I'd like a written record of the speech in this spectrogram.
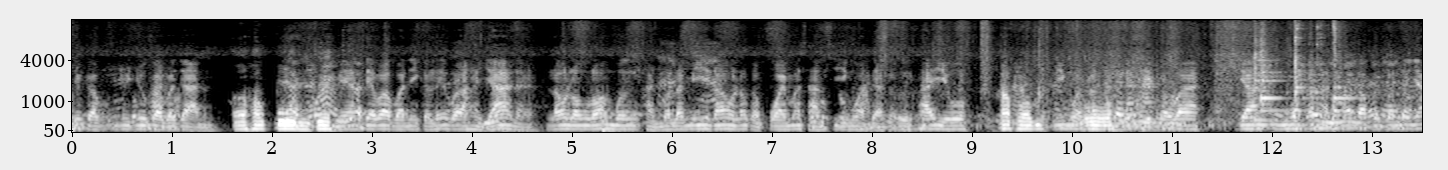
อยู่กับอยู่อยู่กับอาจารย์เออของปูนี่ติแม่นแต่ว่าวันนี้ก็เลยว่าให้ยาน่ะ เราลองร้องเบิ่งขันบารมีเราเราก็ปล่อยมาสามสี่งวดแล้วก็เออใครอยู่ ครับผม มีงวดโอ้ก็หันได้ผิดเพราะว่าย่างวดก็หันเราไปก่อนระยะ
